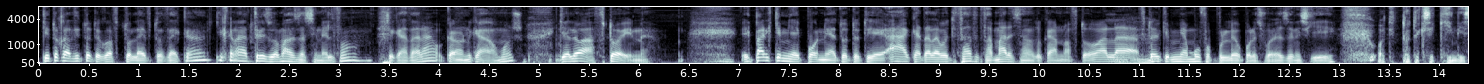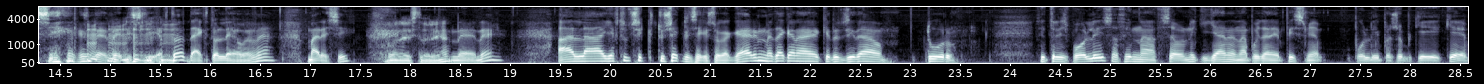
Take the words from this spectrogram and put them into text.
Και το είχα δει τότε εγώ αυτό το live το 10 και έκανα τρεις εβδομάδες να συνέλθω. Ξεκάθαρα, κανονικά όμως. Και λέω αυτό είναι. Υπάρχει και μια υπόνοια τότε ότι α, κατάλαβα ότι θα, θα μ' άρεσε να το κάνω αυτό, αλλά αυτό είναι και μια μούφα που λέω πολλές φορές. Δεν ισχύει ότι τότε ξεκίνησε. δεν δεν ισχύει αυτό. Εντάξει, το λέω βέβαια. Μ' αρέσει. Ωραία ιστορία. Ναι, ναι. Αλλά γι' αυτό τους, τους έκλεισα και στο Γκαγκάριν. Μετά έκανα και το Τζιρά tour σε τρεις πόλεις. Αθήνα, Θεσσαλονίκη, Γιάννενα, που ήταν επίσης μια πολύ προσωπική και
